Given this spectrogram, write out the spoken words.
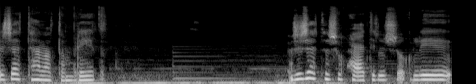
رجعت هنا تمريض. رجعت أشوف حياتي لشغلي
